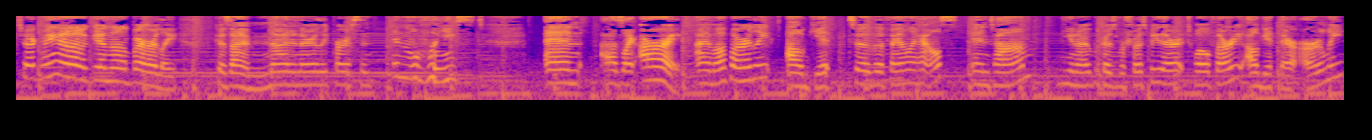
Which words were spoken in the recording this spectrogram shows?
check me out getting up early because I am not an early person in the least. And I was like, all right, I'm up early. I'll get to the family house in time, you know, because we're supposed to be there at 1230. I'll get there early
